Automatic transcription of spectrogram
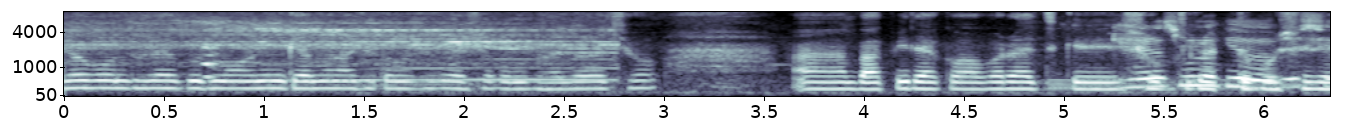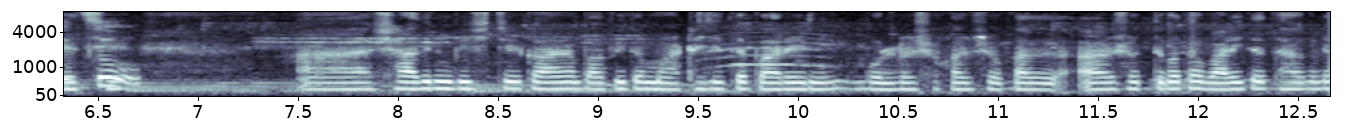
হ্যালো বন্ধুরা গুড মর্নিং। কেমন আছো তোমার সবাই? আশা করি ভালো আছো। বাপি দেখো আবার আজকে সবজি কাটতে বসে গেছে। আর সারাদিন বৃষ্টির কারণে বাপি তো মাঠে যেতে পারেনি। বলল সকাল সকাল। আর সত্যি কথা বাড়িতে থাকলে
